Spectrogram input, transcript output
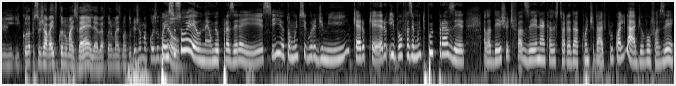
E, e quando a pessoa já vai ficando mais velha, vai ficando mais madura, já é uma coisa do Pois meu. isso sou eu, né? O meu prazer é esse, eu tô muito segura de mim, quero, quero, e vou fazer muito por prazer. Ela deixa de fazer, né, aquela história da quantidade por qualidade. Eu vou fazer,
